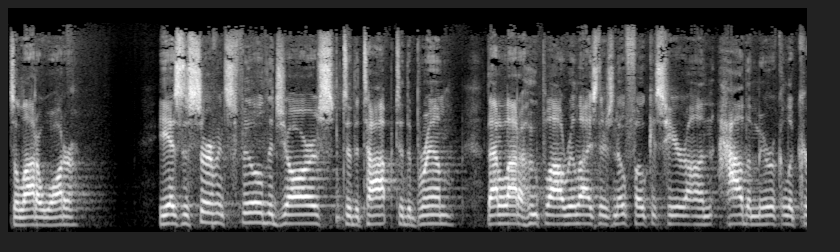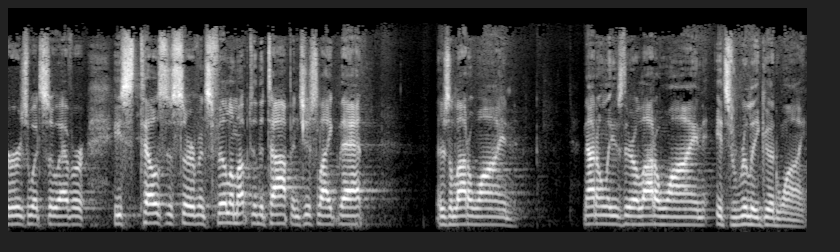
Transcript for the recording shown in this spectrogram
It's a lot of water. He has the servants fill the jars to the top, to the brim. That a lot of hoopla. Realize there's no focus here on how the miracle occurs whatsoever. He tells the servants, fill them up to the top, and just like that, there's a lot of wine. Not only is there a lot of wine, it's really good wine.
